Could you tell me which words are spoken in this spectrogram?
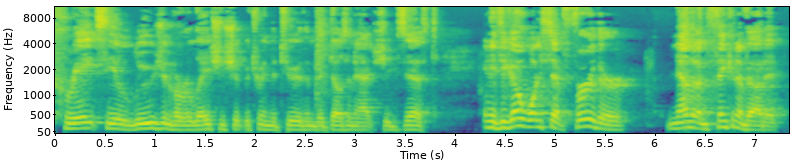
creates the illusion of a relationship between the two of them that doesn't actually exist. And if you go one step further, now that I'm thinking about it,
